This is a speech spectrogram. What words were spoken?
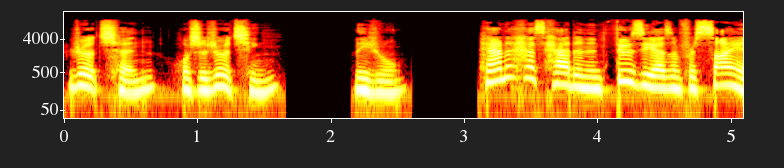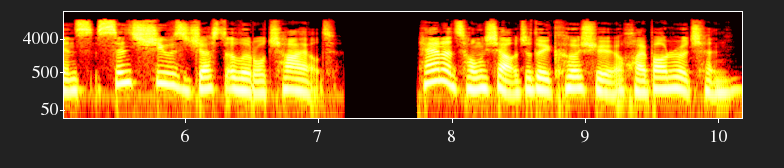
热忱或是热情。例如 Hannah has had an enthusiasm for science since she was just a little child. Hannah 从小就对科学怀抱热忱。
